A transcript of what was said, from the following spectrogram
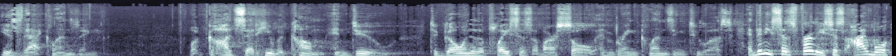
is that cleansing. What God said He would come and do to go into the places of our soul and bring cleansing to us. And then He says further, He says, I will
